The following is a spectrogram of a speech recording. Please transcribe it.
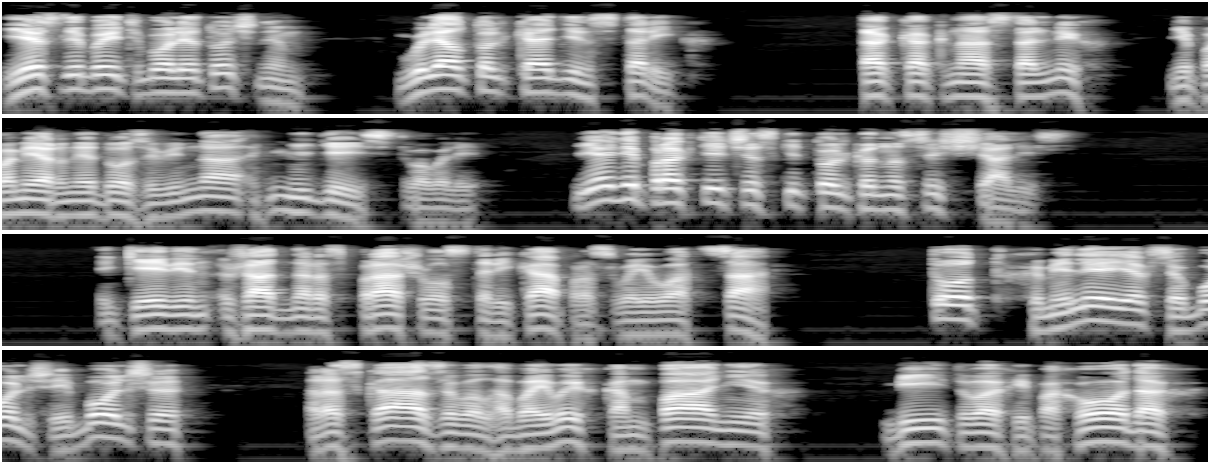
Если быть более точным, гулял только один старик, так как на остальных непомерные дозы вина не действовали, и они практически только насыщались. Кевин жадно расспрашивал старика про своего отца. Тот, хмелея все больше и больше, рассказывал о боевых кампаниях, битвах и походах,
